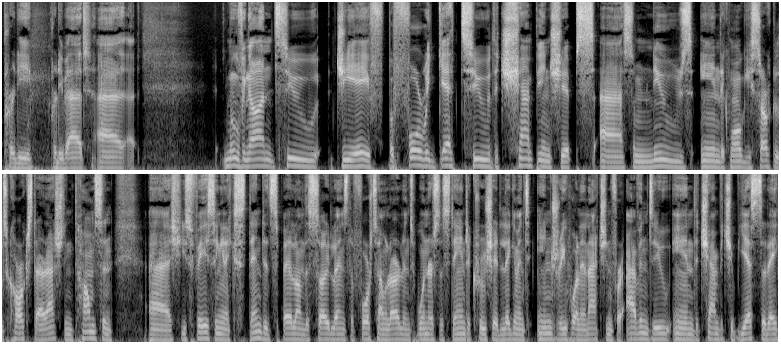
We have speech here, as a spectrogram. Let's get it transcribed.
pretty pretty bad. Uh, moving on to GA before we get to the championships uh, some news in the Camogie Circles. Cork star Ashling Thompson uh, she's facing an extended spell on the sidelines. The fourth time Ireland winner sustained a cruciate ligament injury while in action for Avondhu in the championship yesterday.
